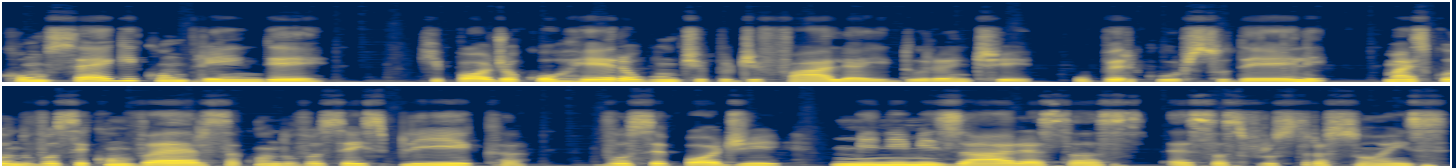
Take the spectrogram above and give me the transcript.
consegue compreender que pode ocorrer algum tipo de falha aí durante o percurso dele, mas quando você conversa, quando você explica, você pode minimizar essas, essas frustrações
